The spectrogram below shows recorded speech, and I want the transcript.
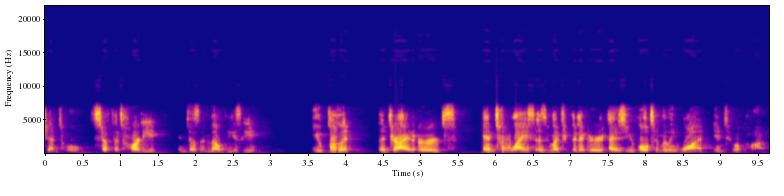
gentle, stuff that's hardy and doesn't melt easy, you put the dried herbs and twice as much vinegar as you ultimately want into a pot.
